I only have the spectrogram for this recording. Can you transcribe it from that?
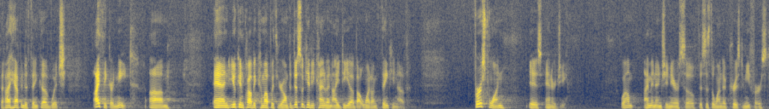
that I happen to think of, which I think are neat. Um, and you can probably come up with your own, but this will give you kind of an idea about what I'm thinking of. First one is energy. Well, I'm an engineer, so this is the one that occurs to me first.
